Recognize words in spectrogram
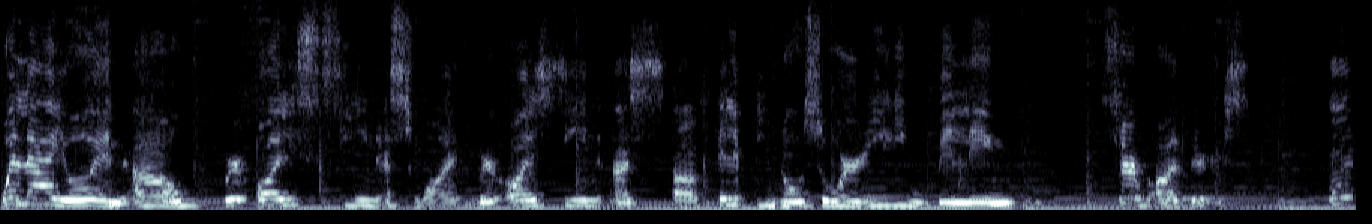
Wala yun. Uh, we're all seen as one. We're all seen as uh, Filipinos who are really willing to serve others. And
